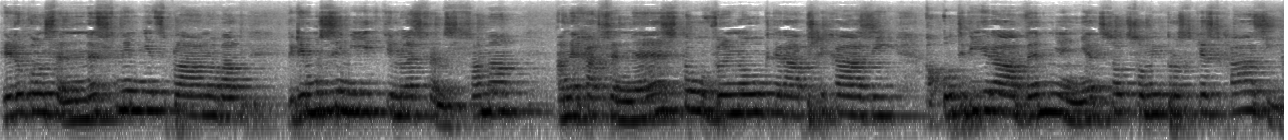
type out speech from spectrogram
kdy dokonce nesmím nic plánovat, kdy musím jít tím lesem sama a nechat se nést tou vlnou, která přichází a otvírá ve mně něco, co mi prostě schází.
